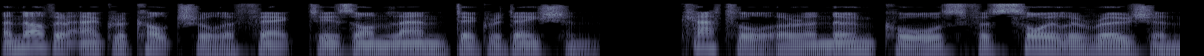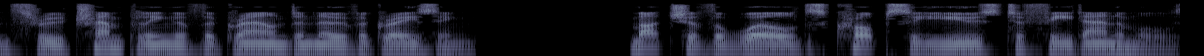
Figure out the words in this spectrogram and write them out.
Another agricultural effect is on land degradation. Cattle are a known cause for soil erosion through trampling of the ground and overgrazing. Much of the world's crops are used to feed animals.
